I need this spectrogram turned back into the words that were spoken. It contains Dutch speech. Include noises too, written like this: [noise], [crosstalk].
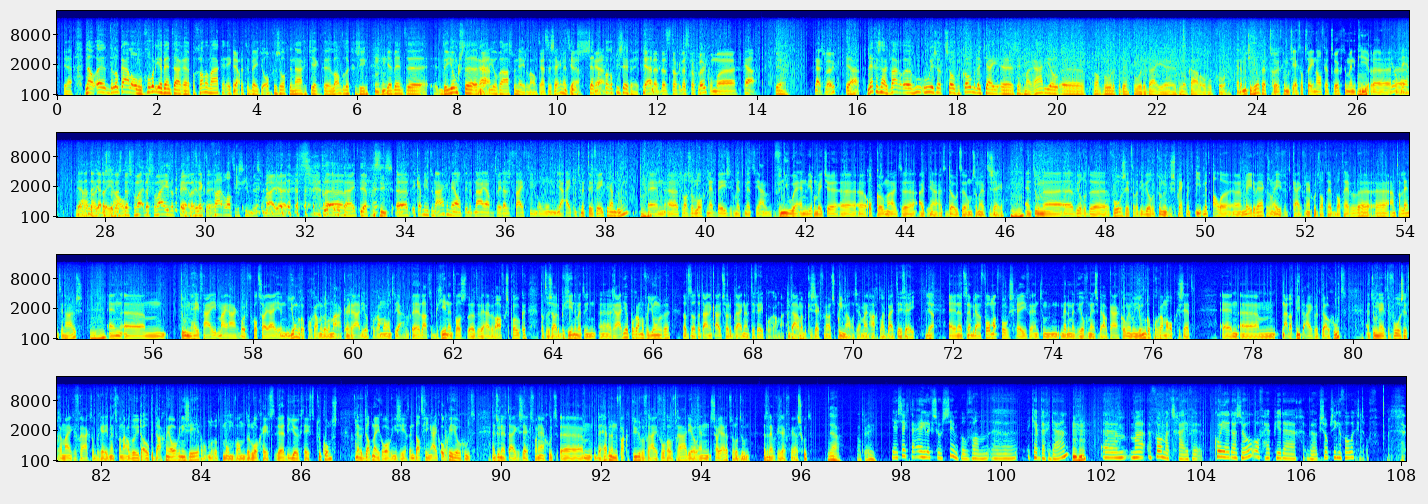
ja. Nou, uh, de lokale omroep jij bent daar uh, programmamaker. Ik Ja. heb het een beetje opgezocht en nagecheckt, uh, landelijk gezien. Mhm. Jij bent uh, de jongste radiobaas van Nederland. Ja, ze zeggen het, ja. Dus zet ja. dat maar op je cv. Ja, dat, dat, is toch, dat is toch leuk om... eh, ja, Ja. Nou, dat is leuk. Ja. Leg eens uit, waar, uh, hoe, hoe is het zo gekomen dat jij uh, zeg maar radio uh, verantwoordelijke bent geworden bij uh, de lokale omroep Goorlen? Ja, dan moet je heel ver terug. Dan moet je echt al 2,5 jaar terug. Toen ben ik hier... Uh, Heel ver. Ja, Ja, dat, nou, ja, dat, is, dat, is, 2,5. dat, is voor mij, dat is voor mij is dat [laughs] ver. Dat is Dat echt ver. vaderlandse geschiedenis voor mij. eh. [laughs] Terug in de Eh, tijd. Ja, precies. Eh, ik heb me hier toen aangemeld in het najaar van 2015 om ja, eigenlijk iets met tv te gaan doen. Mhm. En eh, toen was de log net bezig met, met ja, vernieuwen en weer een beetje eh, eh, opkomen uit, eh, uit, ja, uit de dood, eh, om het zo maar even te zeggen. Mhm. En toen eh, eh, wilde de voorzitter, die wilde toen een gesprek met, met alle medewerkers om even te kijken van ja, goed, wat, heb, wat hebben we aan talent in huis. Mhm. En ehm, toen heeft hij mij aangeboden, god zou jij een jongerenprogramma willen maken, een radioprogramma. Want ja, hè, laten we beginnen. Het was, eh, we hebben afgesproken dat we zouden beginnen met een eh, radioprogramma voor jongeren. Dat we dat uiteindelijk uit zouden breiden naar een tv-programma. En daarom heb ik gezegd van nou, het is prima, want ja, mijn hart lag bij tv. Ja. En eh, toen heb ik daar een format voor geschreven. En toen ben ik met heel veel mensen bij elkaar gekomen. Hebben we een jongerenprogramma opgezet. En ehm, nou, dat liep eigenlijk wel goed. En toen heeft de voorzitter aan mij gevraagd op een gegeven moment van nou wil je de open dag mee organiseren? Onder het mom van de log heeft, de, de jeugd heeft de toekomst. Toen heb ik dat mee georganiseerd en dat ging eigenlijk ook weer heel goed. En toen heeft hij gezegd van ja goed, ehm, we hebben een vacature vrij voor hoofdradio en zou jij dat willen doen? En toen heb ik gezegd van ja is goed. Ja, oké. Jij zegt er eigenlijk zo simpel van, eh, ik heb dat gedaan. Mhm. Ehm, maar een format schrijven, kon jij daar zo of heb je daar workshops in gevolgd? Of?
